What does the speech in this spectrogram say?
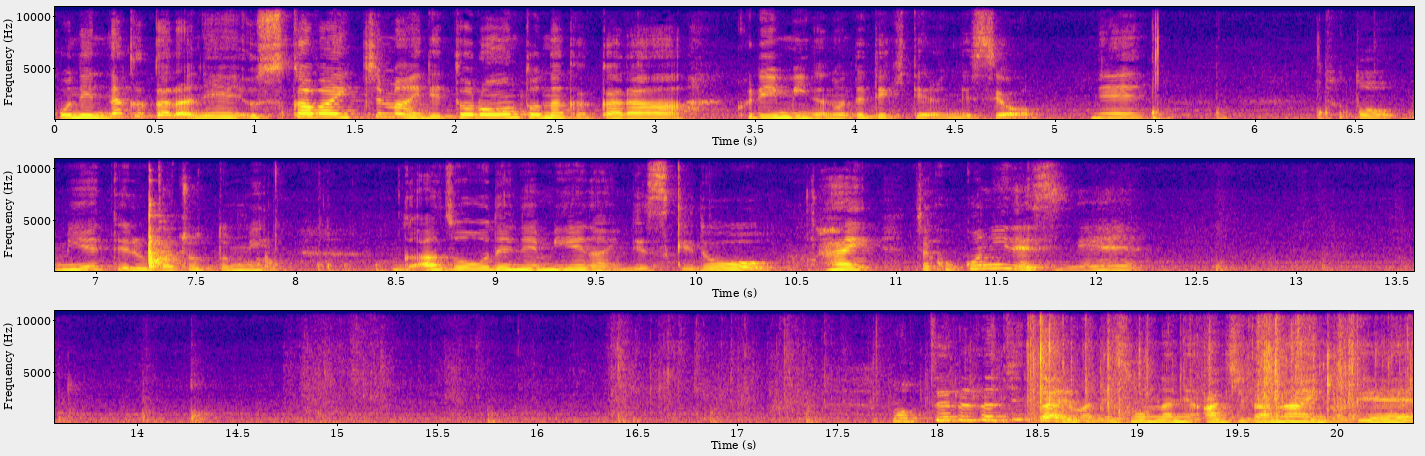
こうね中からね薄皮1枚でとろんと中からクリーミーなの出てきてるんですよ。ね。ちょっと見えてるかちょっとみ画像でね見えないんですけど。はい。じゃあここにですねモッツァレラ自体はねそんなに味がないので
